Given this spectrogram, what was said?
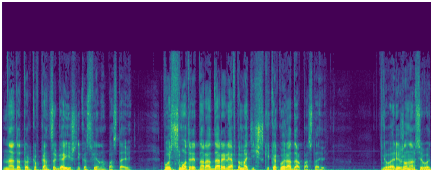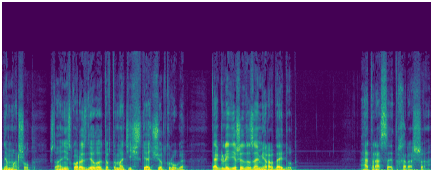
Надо только в конце гаишника с феном поставить. Пусть смотрит на радар или автоматически какой радар поставить. Говорил же нам сегодня маршал, что они скоро сделают автоматический отсчет круга. Так, глядишь, и до замеров дойдут. А трасса эта хороша.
